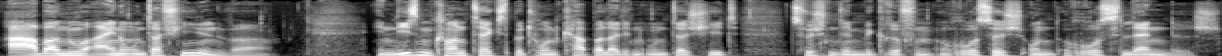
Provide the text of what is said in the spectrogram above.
aber nur eine unter vielen war. In diesem Kontext betont Kappeler den Unterschied zwischen den Begriffen russisch und russländisch.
